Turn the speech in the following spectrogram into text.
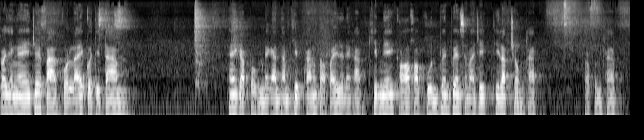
ก็ยังไงช่วยฝากกดไลค์กดติดตาม ให้กับผมในการทำคลิปครั้งต่อไปด้วยนะครับ คลิปนี้ขอขอบคุณเพื่อนๆสมาชิกที่รับชมครับ ขอบคุณครับ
